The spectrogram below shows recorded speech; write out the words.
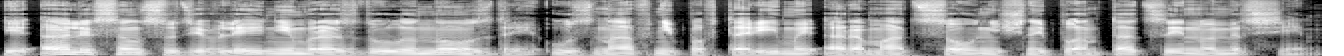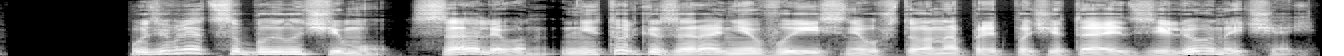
и Алисон с удивлением раздула ноздри, узнав неповторимый аромат солнечной плантации номер семь. Удивляться было чему. Салливан не только заранее выяснил, что она предпочитает зеленый чай,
